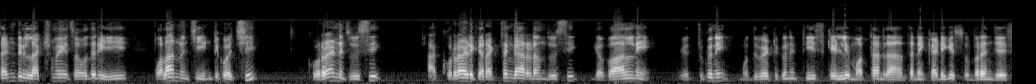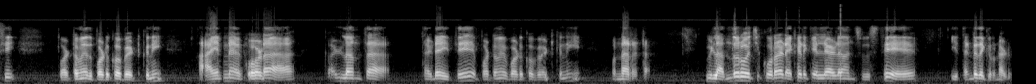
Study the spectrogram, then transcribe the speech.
తండ్రి లక్ష్మయ్య చౌదరి పొలాన్ని నుంచి ఇంటికి వచ్చి కుర్రాడిని చూసి ఆ కుర్రాడికి రక్తం గారడం చూసి గబాల్ని ఎత్తుకుని ముద్దు పెట్టుకుని తీసుకెళ్ళి మొత్తాన్ని దానంతని కడిగి శుభ్రం చేసి పొట్ట మీద పడుకోబెట్టుకుని ఆయన కూడా కళ్ళంతా తడి అయితే పొట్ట మీద పడుకోబెట్టుకుని ఉన్నారట. వీళ్ళందరూ వచ్చి కుర్రాడు ఎక్కడికి వెళ్ళాడు అని చూస్తే ఈ తండ్రి దగ్గర ఉన్నాడు.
